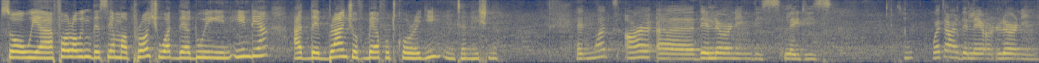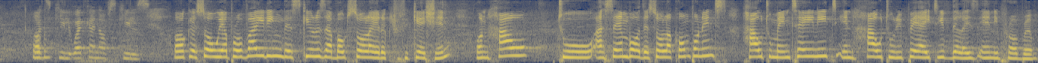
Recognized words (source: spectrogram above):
So we are following the same approach what they are doing in India at the branch of Barefoot College International. And what are uh, they learning, these ladies? So- What are they lear- learning? What Okay. skill? What kind of skills? Okay, so we are providing the skills about solar electrification on how to assemble the solar components, how to maintain it, and how to repair it if there is any problem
